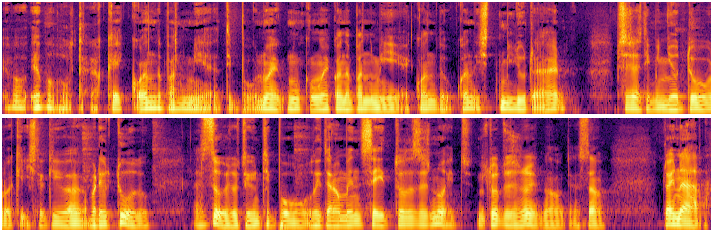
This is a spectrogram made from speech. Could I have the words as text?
eu vou, eu vou voltar, ok, quando a pandemia, tipo, não é, não é quando a pandemia, é quando, quando isto melhorar, seja, tipo, em outubro, aqui, isto aqui abriu tudo, as duas, eu tenho, tipo, literalmente saído todas as noites, todas as noites, não, atenção, não tem nada,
